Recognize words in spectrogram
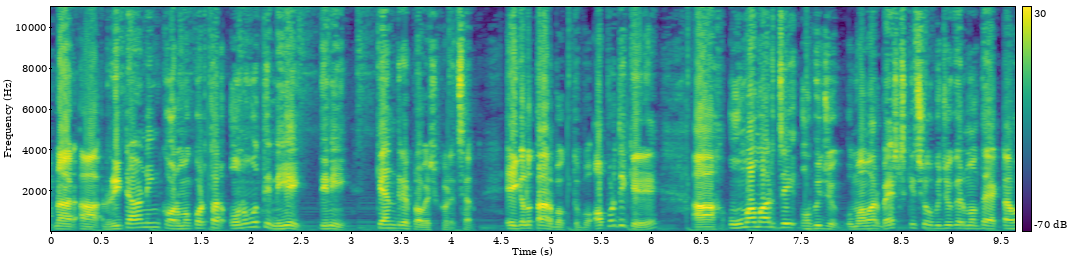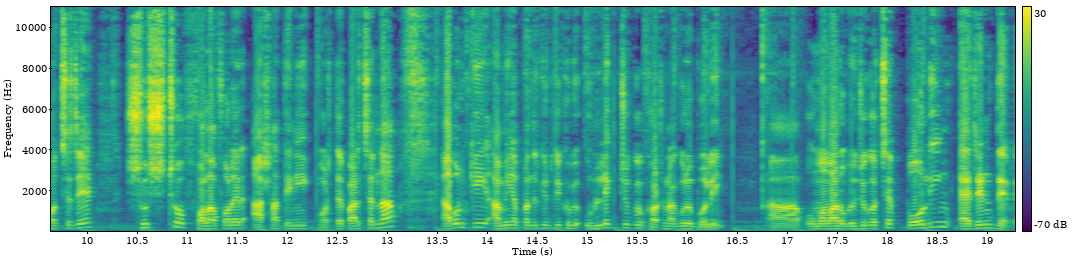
আপনার রিটার্নিং কর্মকর্তার অনুমতি নিয়েই তিনি কেন্দ্রে প্রবেশ করেছেন। এই গেল তার বক্তব্য। অপরদিকে উমামার যে অভিযোগ, উমামার বেশ কিছু অভিযোগের মধ্যে একটা হচ্ছে যে, সুষ্ঠু ফলাফলের আশা তিনি করতে পারছেন না। এমনকি আমি আপনাদেরকে যদি খুবই উল্লেখযোগ্য ঘটনাগুলো বলি উমামার অভিযোগ হচ্ছে পোলিং এজেন্টদের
